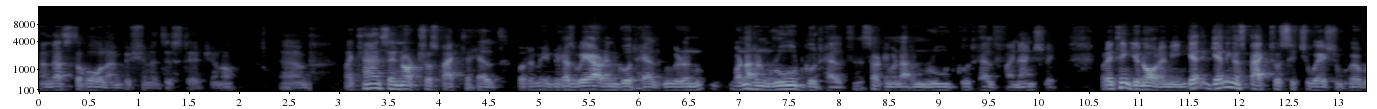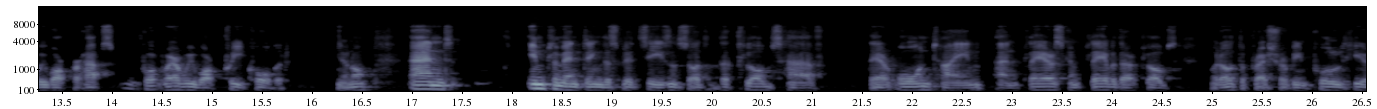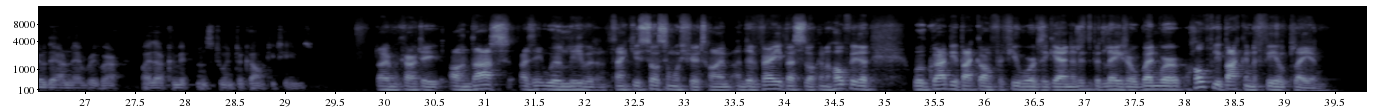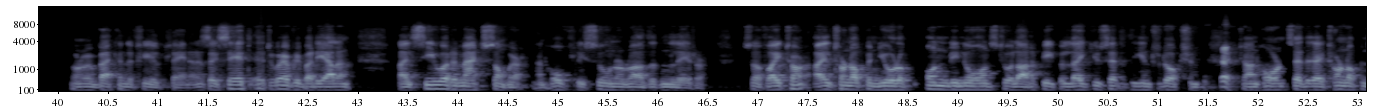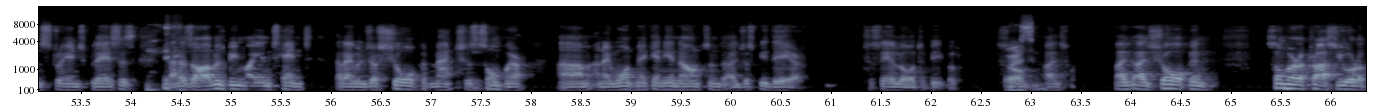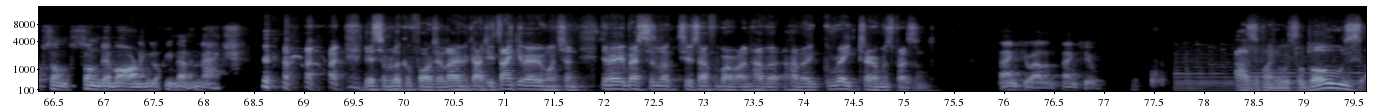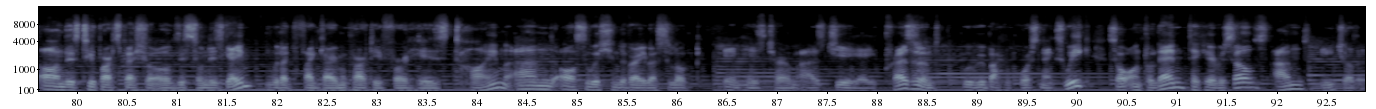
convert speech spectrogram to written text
And that's the whole ambition at this stage, you know. Um, I can't say nurture us back to health, but I mean because we are in good health. We're in we're not in rude good health. Certainly, we're not in rude good health financially. But I think you know what I mean. Get, getting us back to a situation where we were perhaps where we were pre-COVID, you know, and implementing the split season so that the clubs have their own time and players can play with their clubs without the pressure being pulled here, there, and everywhere by their commitments to intercounty teams. Larry McCarthy, on that, I think we'll leave it. And thank you so, so much for your time and the very best luck. And hopefully that we'll grab you back on for a few words again a little bit later when we're hopefully back in the field playing. When we're back in the field playing. And as I say to everybody, Alan, I'll see you at a match somewhere and hopefully sooner rather than later. So if I turn, I'll turn up in Europe unbeknownst to a lot of people, like you said at the introduction. John Horan said that I turn up in strange places. That has always been my intent that I will just show up at matches somewhere, um, and I won't make any announcement. I'll just be there to say hello to people. So I'll, I'll, I'll show up in somewhere across Europe some Sunday morning looking at a match. Listen, we're looking forward to it. Larry McCarthy, thank you very much, and the very best of luck to yourself and Barbara, and have a have a great term as president. Thank you, Alan. Thank you. As the final whistle blows on this two part special of this Sunday's game, we'd like to thank Larry McCarthy for his time and also wish him the very best of luck in his term as GAA president. We'll be back, of course, next week. So until then, take care of yourselves and each other.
